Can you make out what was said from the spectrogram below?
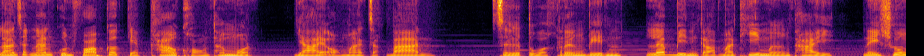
หลังจากนั้นคุณฟอบก็เก็บข้าวของทั้งหมดย้ายออกมาจากบ้าน ซื้อตั๋วเครื่องบินและบินกลับมาที่เมืองไทยในช่วง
